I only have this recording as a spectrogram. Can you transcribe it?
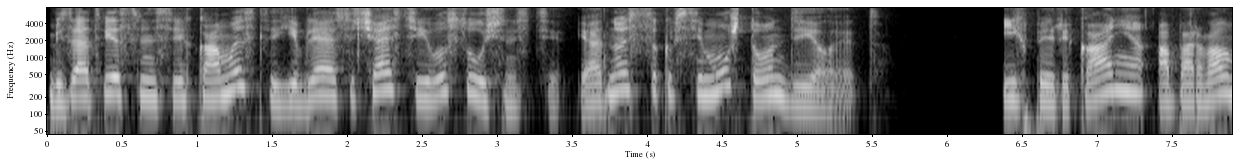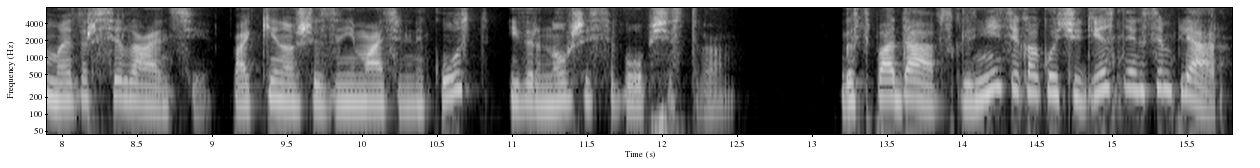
Безответственность и легкомыслие являются частью его сущности и относятся ко всему, что он делает. Их перерекание оборвал мэтр Силанти, покинувший занимательный куст и вернувшийся в общество. Господа, взгляните, какой чудесный экземпляр,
